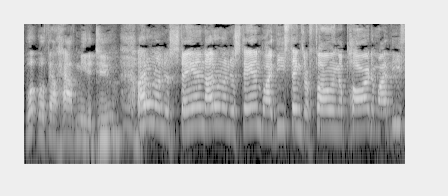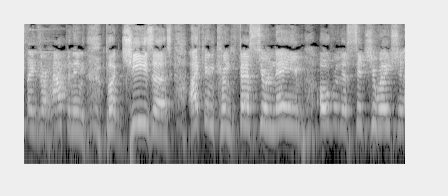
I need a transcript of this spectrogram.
What wilt thou have me to do? I don't understand. I don't understand why these things are falling apart and why these things are happening. But Jesus, I can confess your name over the situation.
